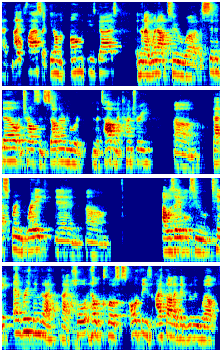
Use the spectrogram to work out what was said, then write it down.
had night class. I'd get on the phone with these guys. And then I went out to uh, the Citadel and Charleston Southern, who were in the top in the country um, that spring break. And um, I was able to take everything that I, that I hold, held closest, all the things I thought I did really well,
